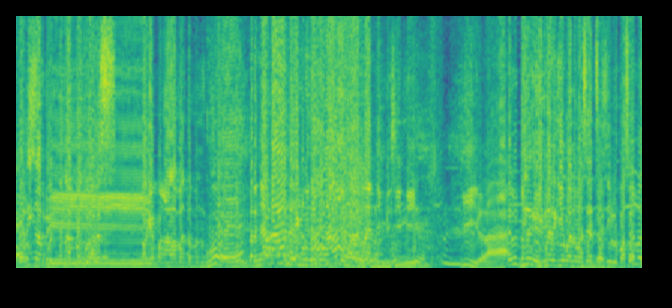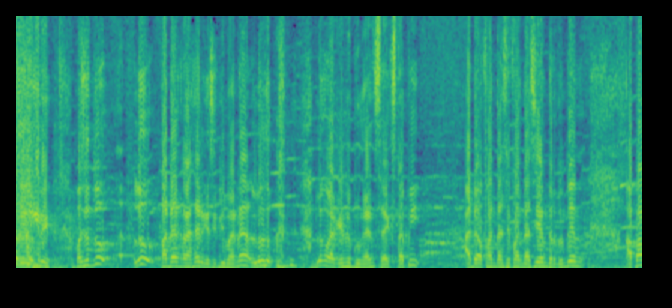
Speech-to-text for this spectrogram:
Tadi ngapa kenapa gue harus pakai pengalaman temen gue? Ternyata ada yang punya pengalaman anjing di sini. Gila. Tapi bener sih? Gimana gimana mas sensasi lu pas maksudnya itu? gini, maksud tuh lu pada ngerasain gak sih di mana lu lu ngelakuin hubungan seks tapi ada fantasi-fantasi yang tertentu yang apa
